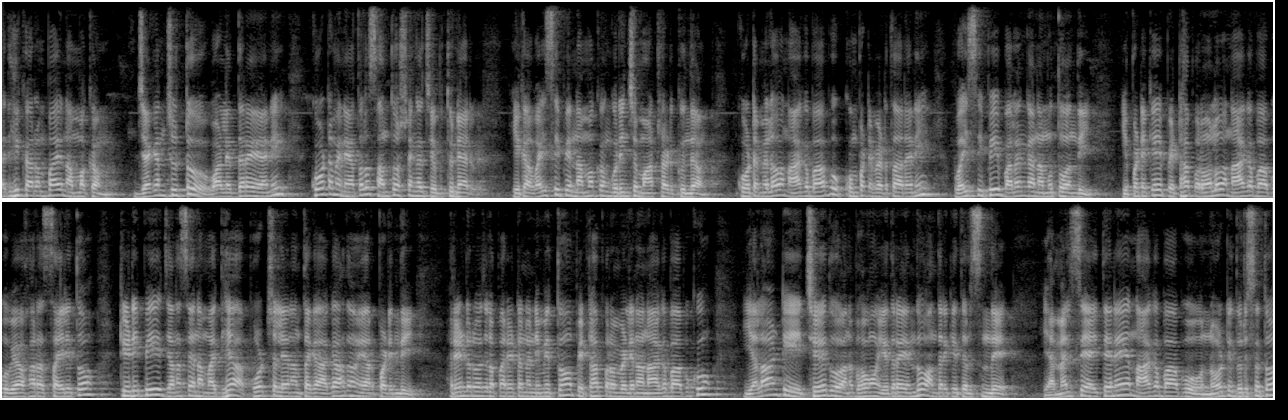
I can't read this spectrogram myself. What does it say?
అధికారంపై నమ్మకం. జగన్ చుట్టూ వాళ్ళిద్దరే అని కూటమి నేతలు సంతోషంగా చెబుతున్నారు. ఇక వైసీపీ నమ్మకం గురించి మాట్లాడుకుందాం. కూటమిలో నాగబాబు కుంపట పెడతారని వైసీపీ బలంగా నమ్ముతోంది. ఇప్పటికే పిఠాపురంలో నాగబాబు వ్యవహార శైలితో టీడీపీ జనసేన మధ్య పోడ్చలేనంతగా అగాధం ఏర్పడింది. రెండు రోజుల పర్యటన నిమిత్తం పిఠాపురం వెళ్ళిన నాగబాబుకు ఎలాంటి చేదు అనుభవం ఎదురైందో అందరికీ తెలిసిందే. ఎమ్మెల్సీ అయితేనే నాగబాబు నోటి దురుసుతో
